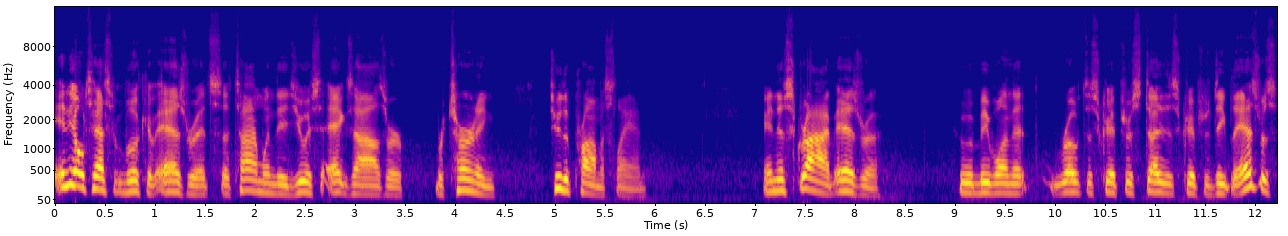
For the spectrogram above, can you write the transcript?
In the Old Testament book of Ezra, it's a time when the Jewish exiles are returning to the promised land. And the scribe, Ezra, who would be one that wrote the scriptures, studied the scriptures deeply, Ezra's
